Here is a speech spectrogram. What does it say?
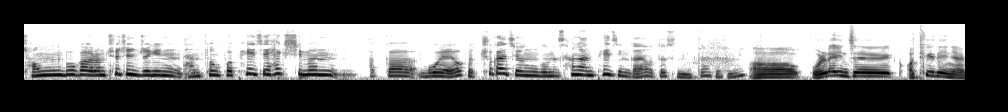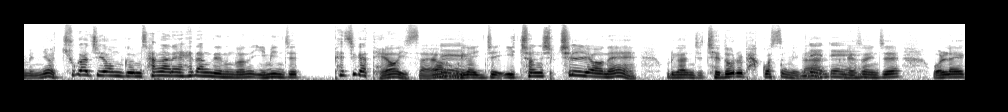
정부가 그럼 추진 중인 단통법 폐지의 핵심은 아까 뭐예요? 그 추가 지원금 상한 폐지인가요? 어떻습니까, 교수님? 어, 원래 이제 어떻게 되냐면요. 추가 지원금 상한에 해당되는 거는 이미 이제 폐지가 되어 있어요. 네. 우리가 이제 2017년에 우리가 이제 제도를 바꿨습니다. 네, 네. 그래서 이제 원래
